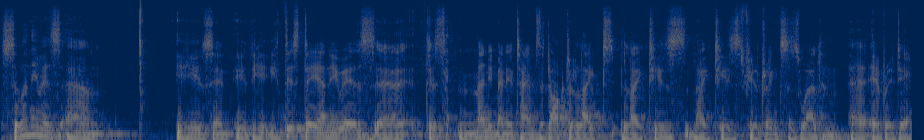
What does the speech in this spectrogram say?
So, anyways, um, he's in, he, this day, anyways, uh, this many many times the doctor liked liked his liked his few drinks as well uh, every day.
